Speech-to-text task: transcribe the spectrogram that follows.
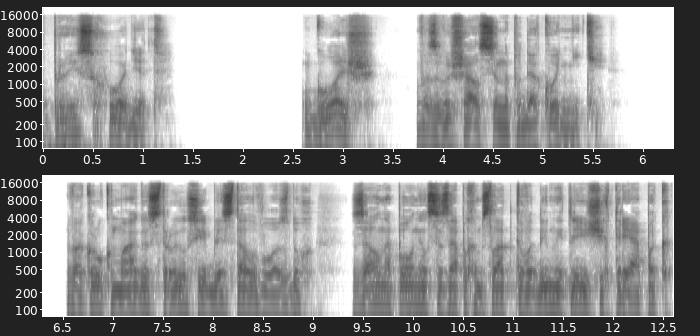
происходит? Гольш возвышался на подоконнике. Вокруг мага струился и блистал воздух. Зал наполнился запахом сладкого дыма и тлеющих тряпок.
